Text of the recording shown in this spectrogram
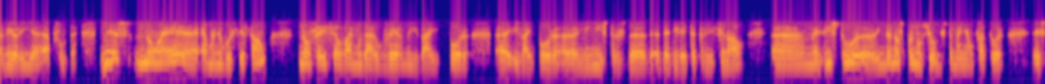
a maioria absoluta. Mas não é, é uma negociação Não sei se ele vai mudar o governo e vai pôr, uh, e vai pôr uh, ministros da, direita tradicional, uh, mas isto ainda não se pronunciou. Isto também é um fator, isto,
